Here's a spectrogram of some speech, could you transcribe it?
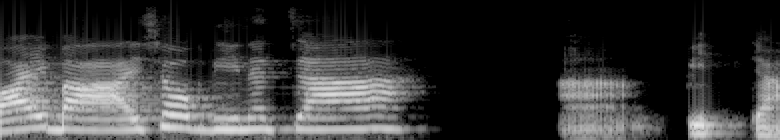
บายบาย โชคดีนะจ๊ะอ่า ปิดจ้ะ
